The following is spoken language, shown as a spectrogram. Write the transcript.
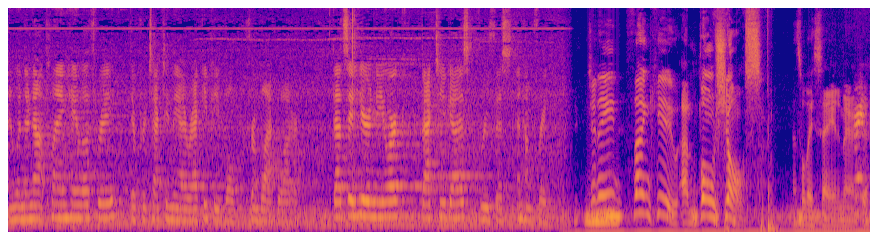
And when they're not playing Halo 3, they're protecting the Iraqi people from Blackwater. That's it here in New York. Back to you guys, Rufus and Humphrey. Janine, thank you, and bon chance. That's what they say in America.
